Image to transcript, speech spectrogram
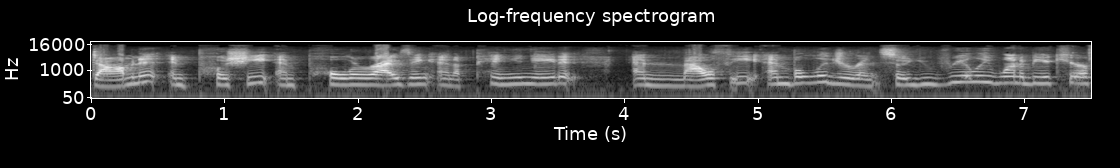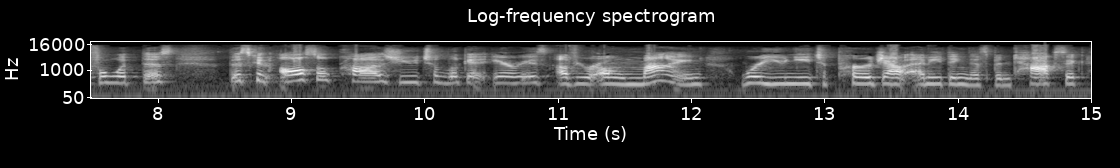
dominant and pushy and polarizing and opinionated and mouthy and belligerent. So you really want to be careful with this. This can also cause you to look at areas of your own mind where you need to purge out anything that's been toxic,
